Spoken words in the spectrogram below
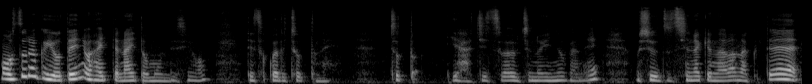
まあ、おそらく予定には入ってないと思うんですよ。でそこでちょっとねちょっといや実はうちの犬がね手術しなきゃならなくて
